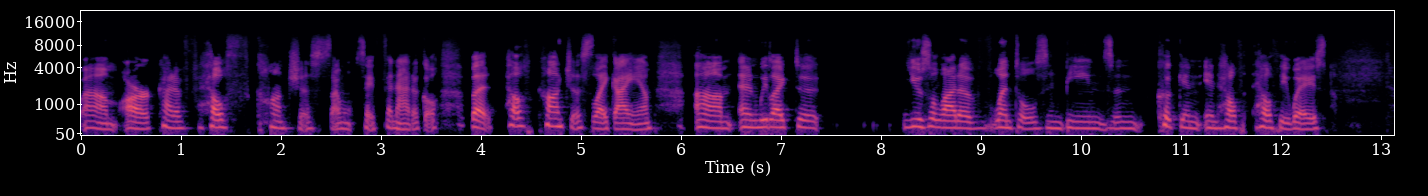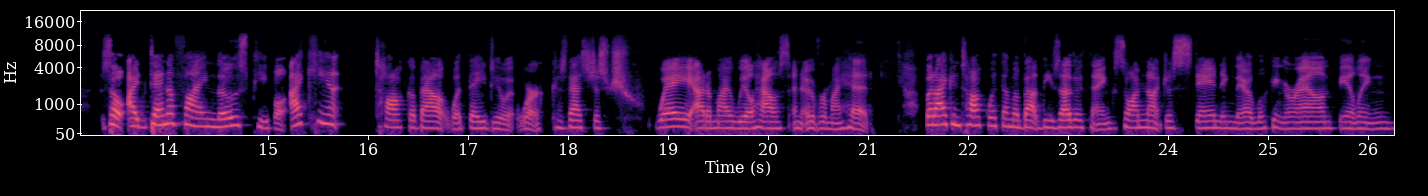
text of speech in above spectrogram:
um, are kind of health conscious. I won't say fanatical but health conscious like i am. Um, and we like to use a lot of lentils and beans and cook in in health healthy ways. So identifying those people i can't talk about what they do at work because that's just way out of my wheelhouse and over my head. But i can talk with them about these other things so i'm not just standing there looking around feeling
